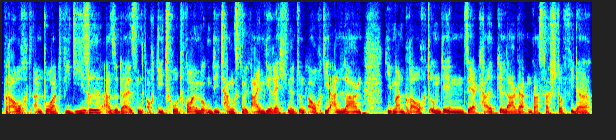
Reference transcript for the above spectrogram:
braucht an Bord wie Diesel. Also da sind auch die Toträume um die Tanks mit eingerechnet und auch die Anlagen, die man braucht, um den sehr kalt gelagerten Wasserstoff wieder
